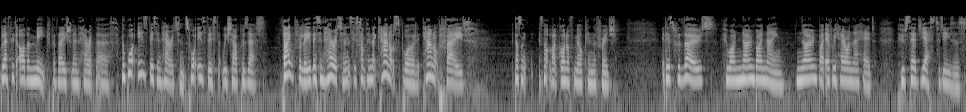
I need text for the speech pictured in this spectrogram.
Blessed are the meek, for they shall inherit the earth. So what is this inheritance? What is this that we shall possess? Thankfully, this inheritance is something that cannot spoil, it cannot fade. It doesn't, it's not like gone off milk in the fridge. It is for those who are known by name, known by every hair on their head, who said yes to Jesus.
